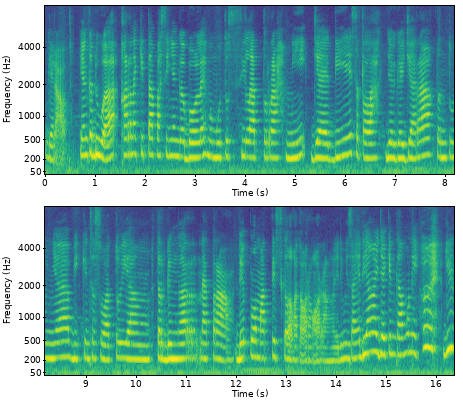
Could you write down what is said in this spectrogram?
Get out yang kedua, karena kita pastinya nggak boleh memutus silaturahmi, jadi setelah jaga jarak tentunya bikin sesuatu yang terdengar netral, diplomatis kalau kata orang-orang. Jadi misalnya dia ngajakin kamu nih, heh, gin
